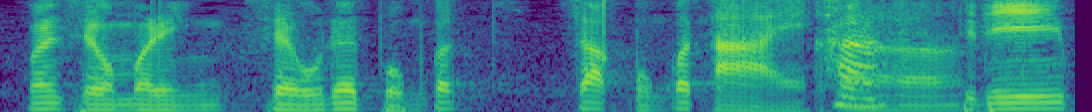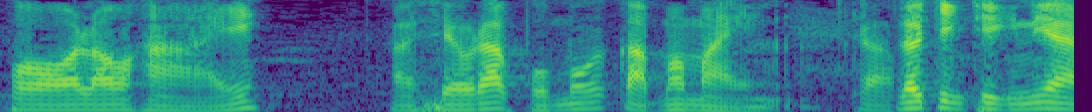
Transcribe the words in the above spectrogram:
เพราะฉะนั้นเซลล์มะเร็งเซลล์เลือดผมก็ซากผมก็ตาย ค่ะ อ่าฮะ ทีนี้พอเราหายอ่า เซลล์รากผมมันก็กลับมาใหม่ครับแล้วจริง ๆ เนี่ย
